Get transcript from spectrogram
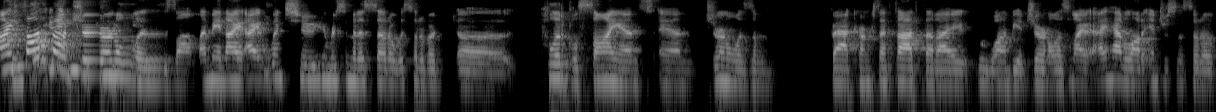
I thought about journalism. I mean, I, I went to University of Minnesota with sort of a uh, political science and journalism background because I thought that I would want to be a journalist, and I, I had a lot of interest in sort of,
